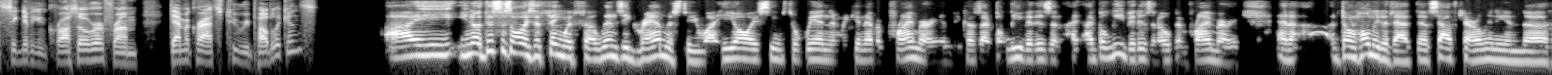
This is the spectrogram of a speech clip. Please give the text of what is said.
significant crossover from Democrats to Republicans? I, you know, this is always a thing with uh, Lindsey Graham as to why he always seems to win, and we can never primary him because I believe it isn't. I, I believe it is an open primary, and uh, don't hold me to that. The South Carolinian uh,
